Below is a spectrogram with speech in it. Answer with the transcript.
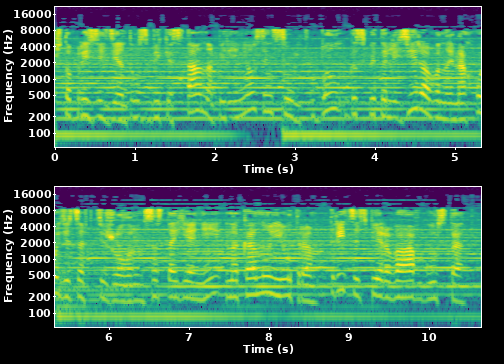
что президент Узбекистана перенес инсульт, был госпитализирован и находится в тяжелом состоянии. Накануне утром, 31 августа,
